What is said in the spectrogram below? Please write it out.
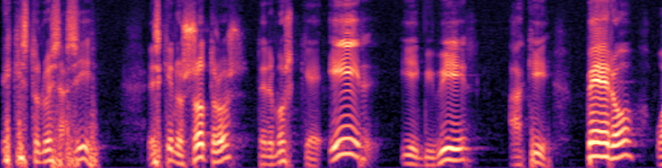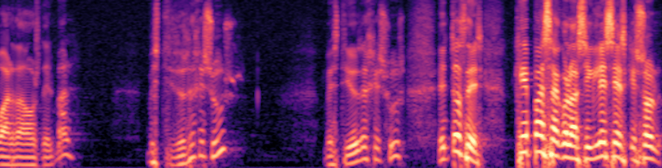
Es que esto no es así. Es que nosotros tenemos que ir y vivir aquí, pero guardados del mal, vestidos de Jesús vestidos de Jesús. Entonces, ¿qué pasa con las iglesias que son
